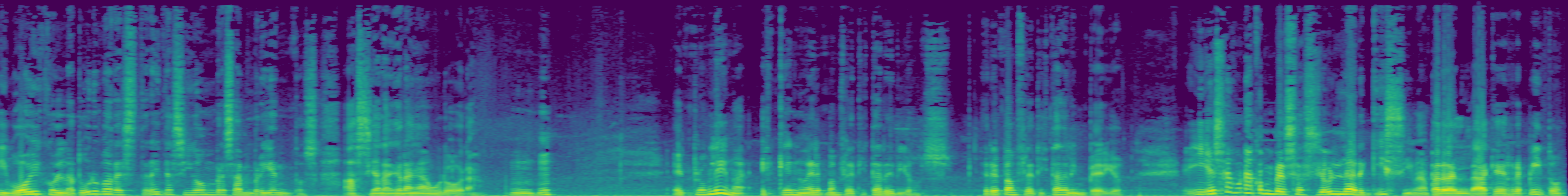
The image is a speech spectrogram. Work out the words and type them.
y voy con la turba de estrellas y hombres hambrientos hacia la gran aurora. El problema es que no eres panfletista de Dios, eres panfletista del imperio. Y esa es una conversación larguísima para la que, repito,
